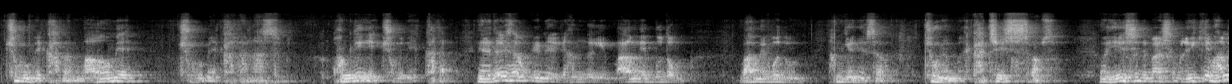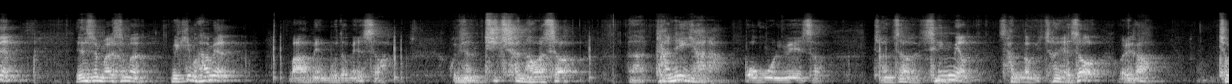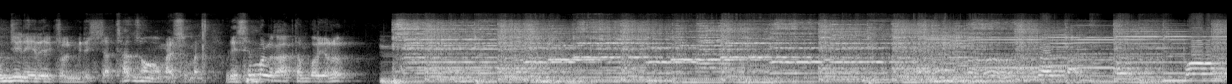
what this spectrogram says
죽음에 가다 마음에 죽음에 가다 놨습니다. 환경의 죽음이 가장 더 이상 우리에게 한국이 마음의 무덤 마음의 무덤 환경에서 죽음에 갇혀 있을 수가 없어 예수님 말씀을 믿기하면 예수님 말씀을 믿기하면 마음의 무덤에서 우리는 뛰쳐나와서 어, 다니게 하라. 복음을 위해서 전사 생명 상감이 청해서 우리가 전진해야 될 줄 믿으시자 찬송하고 말씀을 우리 샘물 같은 보여는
